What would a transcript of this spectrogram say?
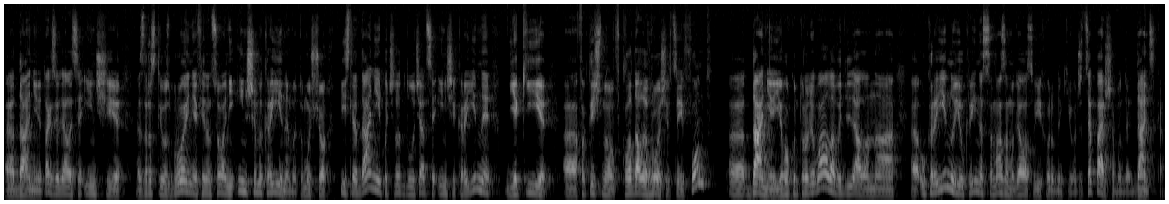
е, Данією. Так з'являлися інші зразки озброєння, фінансовані іншими країнами, тому що після Данії почали долучатися інші країни, які фактично вкладали гроші в цей фонд. Е, Данія його контролювала, виділяла на е, Україну, і Україна сама замовляла своїх виробників. Отже, це перша модель, данська.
